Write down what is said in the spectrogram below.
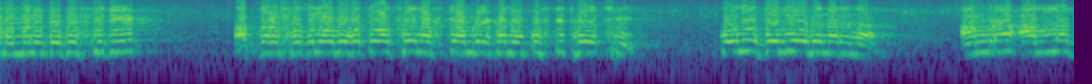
সম্মানিত উপস্থিতি আপনারা সকলে অবগত আছেন আজকে আমরা এখানে উপস্থিত হয়েছি কোন দলীয় ব্যানারে না আমরা আল্লাহর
